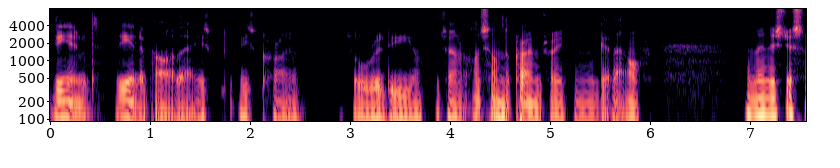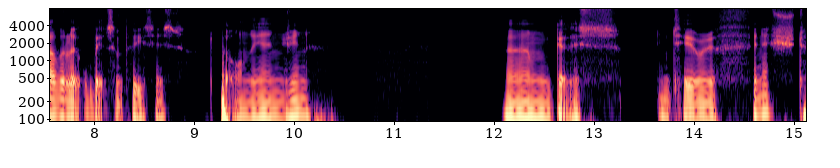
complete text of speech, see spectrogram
The end, the inner part of that is is chrome. It's already uh, it's on, it's on the chrome tree. and we'll get that off. And then there's just other little bits and pieces to put on the engine. Um, get this interior finished.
